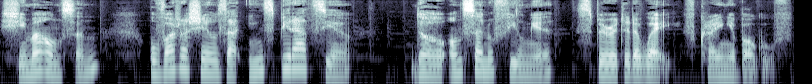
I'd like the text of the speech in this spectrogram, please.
Shima Onsen, uważa się za inspirację do onsenu w filmie Spirited Away w Krainie Bogów.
